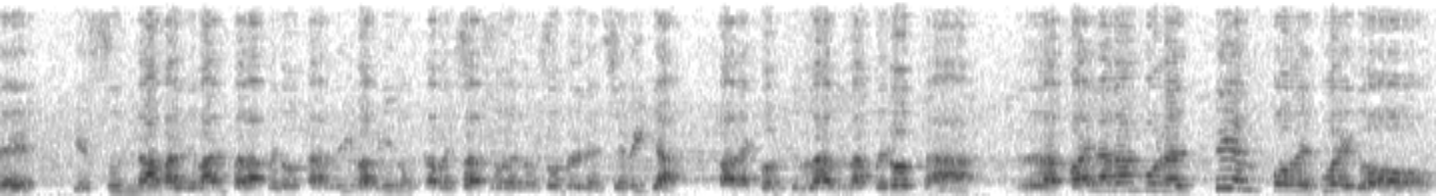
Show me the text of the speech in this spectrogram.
eh, Jesús Navas. Levanta la pelota arriba. Viene un cabezazo de los hombres del Sevilla para controlar la pelota. Rafael Arámbula, el tiempo de juego.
